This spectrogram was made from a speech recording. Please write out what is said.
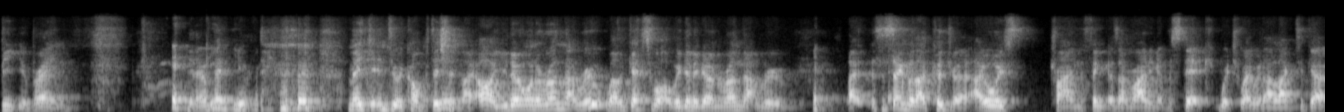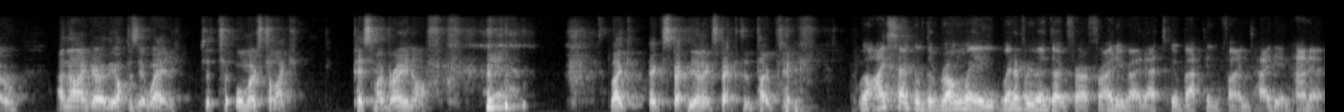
beat your brain. you know, make, make it into a competition. Like, oh, you don't want to run that route? Well, guess what? We're going to go and run that route. Like, it's the same with Al Qudra I always try and think as I'm riding up the stick, which way would I like to go? And then I go the opposite way, just to, almost to like piss my brain off. Yeah. like expect the unexpected type thing. Well, I cycled the wrong way. Whenever we went out for our Friday ride, I had to go back and find Heidi and Hannah.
